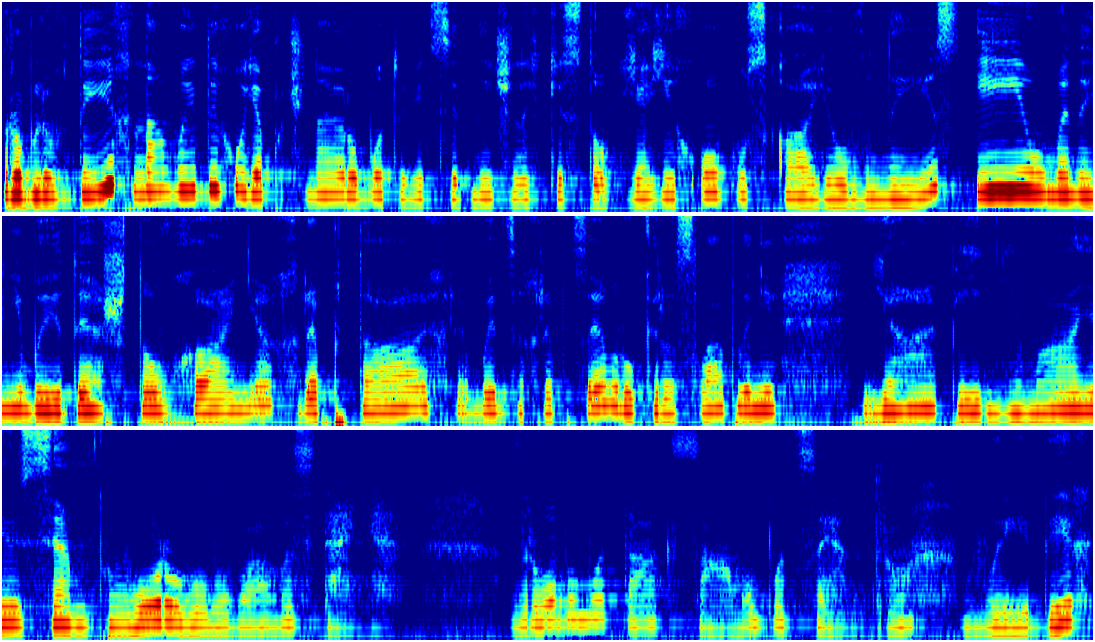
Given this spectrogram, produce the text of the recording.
Роблю вдих, на видиху я починаю роботу від сідничних кісток. Я їх опускаю вниз, і у мене ніби йде штовхання, хребта, хребець за хребцем, руки розслаблені. Я піднімаюся вгору, голова остання. Зробимо так само по центру. Видих.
